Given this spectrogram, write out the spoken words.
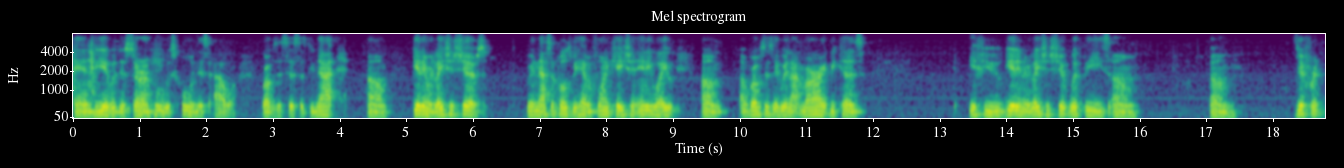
and be able to discern who is who in this hour, brothers and sisters. Do not um, get in relationships. We're not supposed to be having fornication anyway. Um, uh, brothers and sisters, we're not married because if you get in a relationship with these um, um, different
